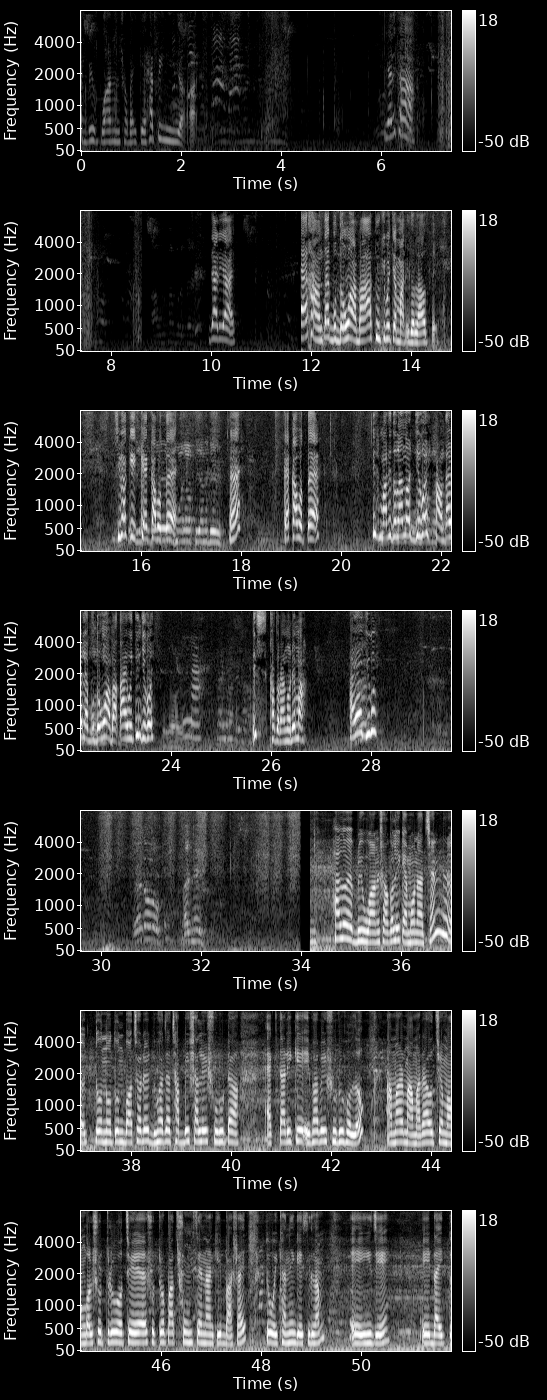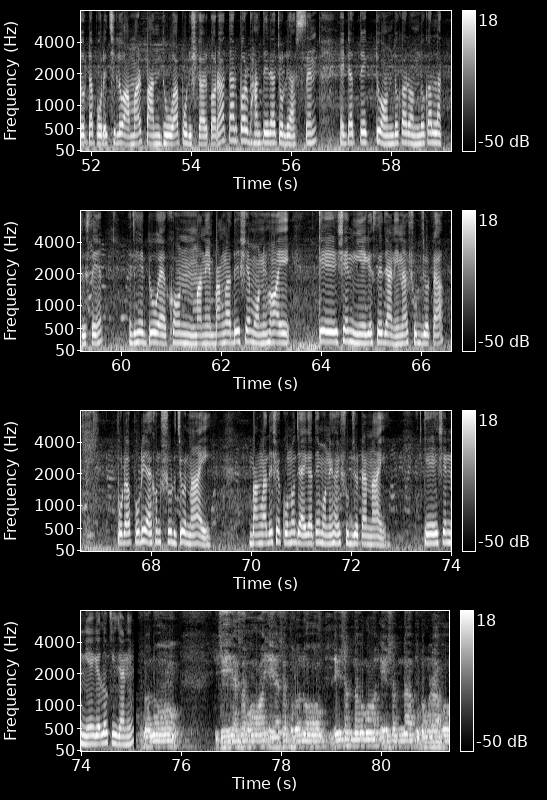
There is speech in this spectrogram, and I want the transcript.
Everyone সবাইকে happy new ইয়ার ইয়ানিকা জারি আয়। খাওন তাই বুদ্ধ আবা তুই কি বলছে মারি দোলা হতে শিবা কি কেক কাবতে হ্যাঁ কেক কাবতে ইস মারি দোলা নজ যে গই। খাওন তাই বেলা বুদ্ধ আবা কাই ওই তিন যে গই। ইস খাতরা নরে মা। আয় আয় যে গই। হ্যালো এভরিওয়ান সকলে কেমন আছেন? তো নতুন বছরের দু হাজার ছাব্বিশ সালের শুরুটা এক তারিখে এভাবেই শুরু হলো। আমার মামারা হচ্ছে মঙ্গলসূত্র হচ্ছে সূত্রপাত শুনছেন আর কি বাসায়। তো ওইখানে গেছিলাম। এই যে এই দায়িত্বটা পড়েছিল আমার পান ধোয়া পরিষ্কার করা, তারপর ভান্তেরা চলে আসছেন। এটাতে একটু অন্ধকার অন্ধকার লাগতেছে। যেহেতু এখন মানে বাংলাদেশে মনে হয় কে এসে নিয়ে গেছে জানি না সূর্যটা। পুরাপুরি এখন সূর্য নাই। বাংলাদেশে কোনো জায়গাতে মনে হয় সূর্যটা নাই। কে এসে নিয়ে গেল কি জানি। যে এ আসা পুরনো যে গমন সন্না পুরমরা হো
